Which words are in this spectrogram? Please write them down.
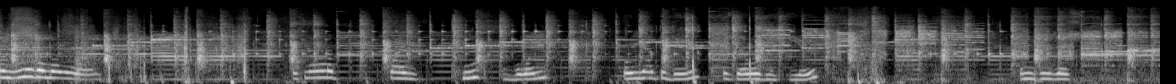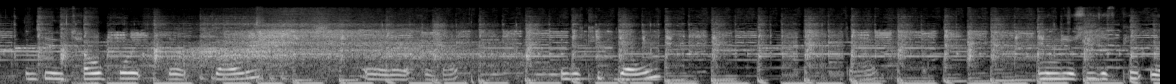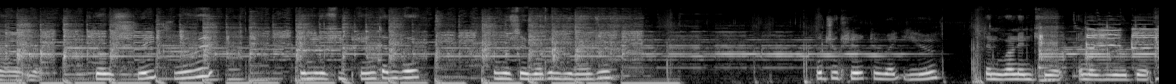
And here's another one. If you want to find pink void, all you have to do is go over here into this into teleport the gallery. Oh, like that. And just keep going. And then you'll see this pink wall. Go straight through it. Then you'll see pink everywhere. And you'll say, welcome to the ranger. Put your character right here. Then run into it. And then you'll get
